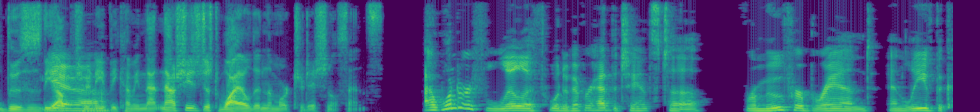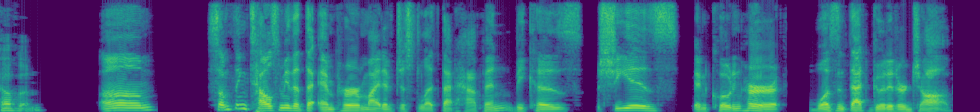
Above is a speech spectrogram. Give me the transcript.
loses the Yeah. opportunity of becoming that. Now she's just wild in the more traditional sense. I wonder if Lilith would have ever had the chance to remove her brand and leave the coven. Um, something tells me that the emperor might have just let that happen because she is, and quoting her, wasn't that good at her job.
